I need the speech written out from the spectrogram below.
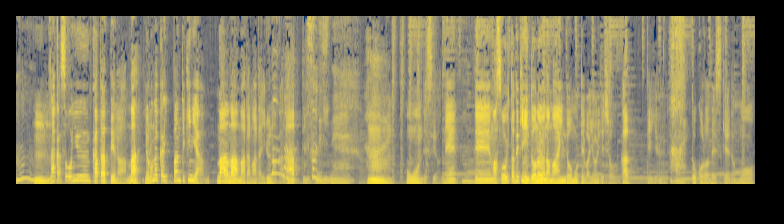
うん、なんかそういう方っていうのは、まあ、世の中一般的にはまあまあまだまだいるのかなっていうふうに、まあ、そうですね、うん、思うんですよね、うん、で、まあ、そういった時にどのようなマインドを持てばよいでしょうかっていうところですけれども、はい、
